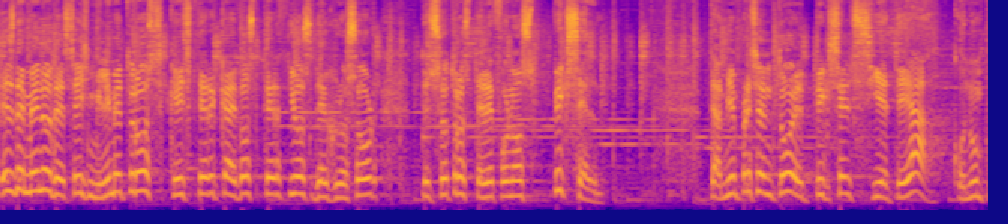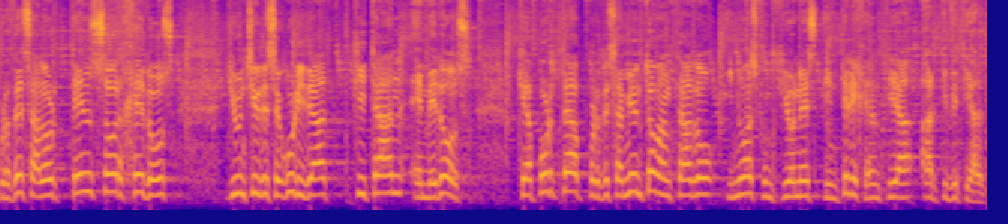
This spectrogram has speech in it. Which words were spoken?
Es de menos de 6 milímetros, que es cerca de dos tercios del grosor de sus otros teléfonos Pixel. También presentó el Pixel 7a con un procesador Tensor G2 y un chip de seguridad Titan M2 que aporta procesamiento avanzado y nuevas funciones de inteligencia artificial.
